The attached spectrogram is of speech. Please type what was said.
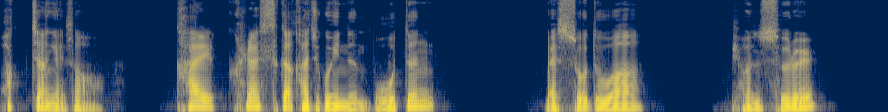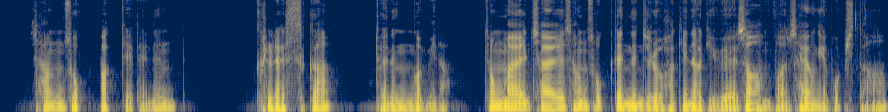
확장해서 Cal 클래스가 가지고 있는 모든 메소드와 변수를 상속받게 되는 클래스가 되는 겁니다. 정말 잘 상속됐는지를 확인하기 위해서 한번 사용해 봅시다.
